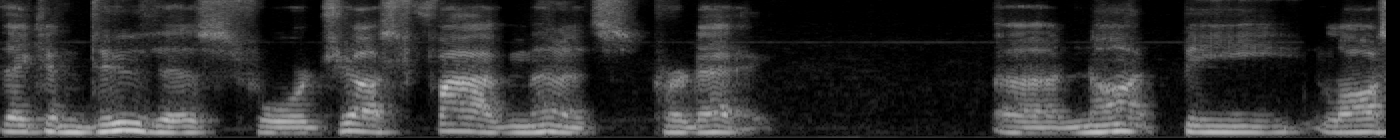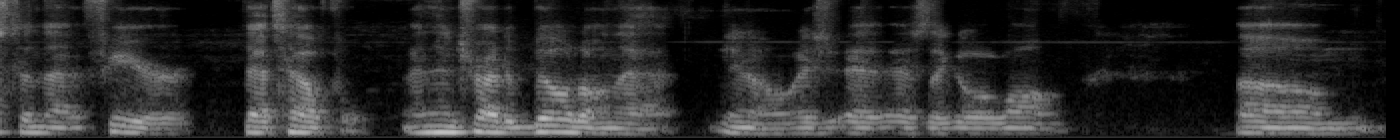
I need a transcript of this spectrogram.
they can do this for just five minutes per day, uh, not be lost in that fear, that's helpful. And then try to build on that, you know, as, as they go along. Um,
